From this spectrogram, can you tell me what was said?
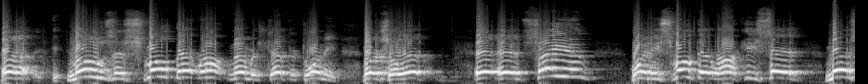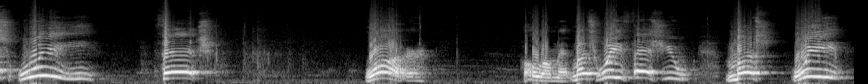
Uh, Moses smote that rock, Numbers chapter 20, verse 11. And, and saying, when he smote that rock, he said, Must we fetch water? Hold on a minute. Must we fetch you, must we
